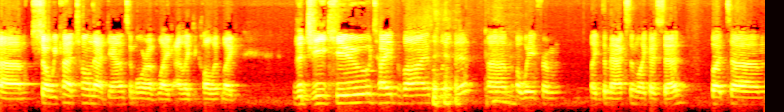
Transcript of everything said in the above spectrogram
um, so we kind of toned that down to more of like I like to call it like the GQ type vibe a little bit, um, away from like the Maxim, like I said. But um,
